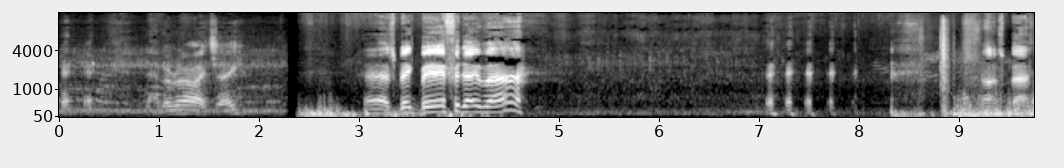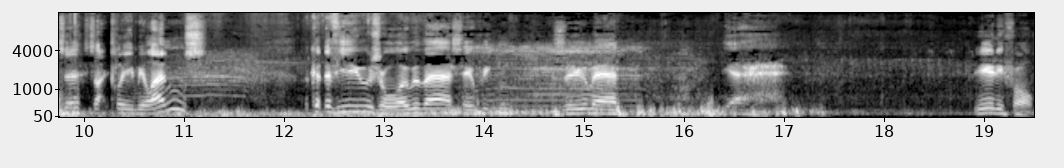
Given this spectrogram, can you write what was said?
Never right, eh? There's Big Burford over there. That's better. Does that clear my lens? Look at the views all over there. See if we can zoom in. Yeah. Beautiful.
